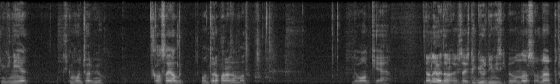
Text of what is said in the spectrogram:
Çünkü niye? Çünkü monitörüm yok. Kasayı aldık. Monitöre para kalmadı. Devam ki ya. Yani evet arkadaşlar işte gördüğünüz gibi bundan sonra artık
